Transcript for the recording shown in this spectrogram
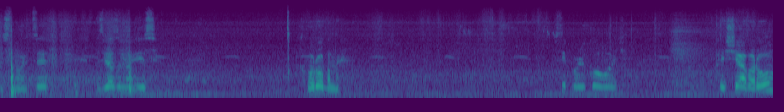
весною. Це зв'язано із хворобами. Всі проліковують кліща варо.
